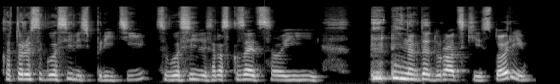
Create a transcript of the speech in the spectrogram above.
которые согласились прийти, согласились рассказать свои иногда дурацкие истории.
